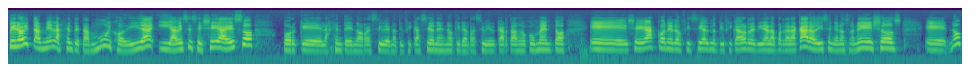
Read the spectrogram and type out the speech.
Pero hoy también la gente está muy jodida y a veces se llega a eso porque la gente no recibe notificaciones, no quiere recibir cartas, documentos. Eh, llegás con el oficial notificador de tirar la puerta a la cara o dicen que no son ellos. Eh, no,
